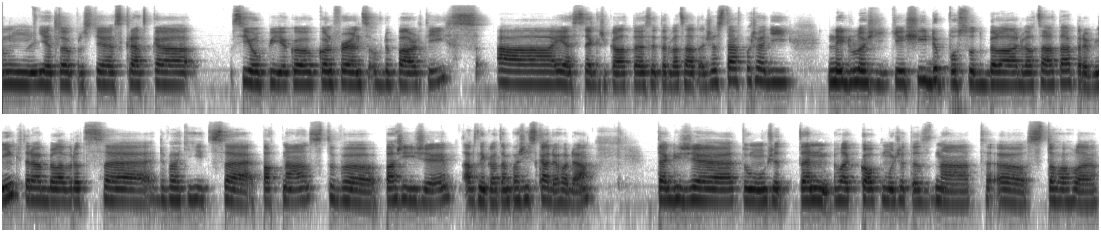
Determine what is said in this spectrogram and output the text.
um, je to prostě zkrátka COP jako Conference of the Parties a jest, jak říkala, to je to 26. v pořadí, nejdůležitější doposud byla 21., která byla v roce 2015 v Paříži a vznikla tam pařížská dohoda. Takže tu může, tenhle kop můžete znát uh, z tohohle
